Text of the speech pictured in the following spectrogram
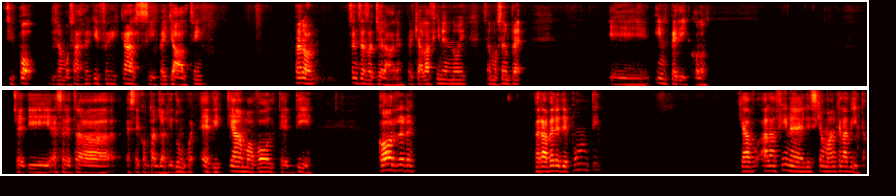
si può, diciamo, sacrificarsi per gli altri, però senza esagerare, perché alla fine noi siamo sempre eh, in pericolo. Cioè di essere, tra, essere contagiati. Dunque evitiamo a volte di correre per avere dei punti che alla fine rischiamo anche la vita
